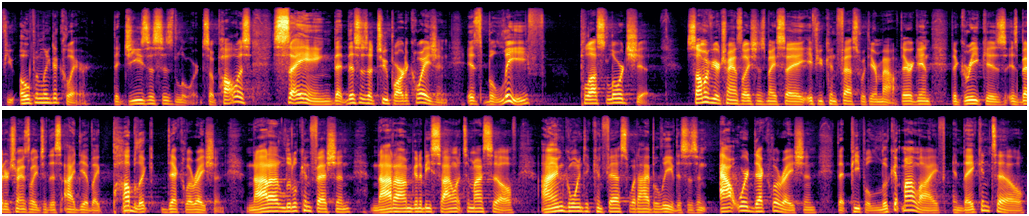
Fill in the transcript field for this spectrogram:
if you openly declare that Jesus is Lord. So Paul is saying that this is a two part equation it's belief plus lordship. Some of your translations may say, if you confess with your mouth. There again, the Greek is, is better translated to this idea of a public declaration, not a little confession, not I'm going to be silent to myself. I'm going to confess what I believe. This is an outward declaration that people look at my life and they can tell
